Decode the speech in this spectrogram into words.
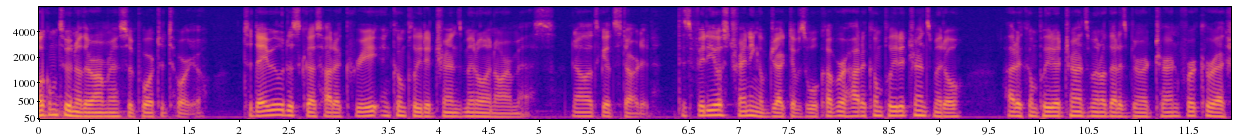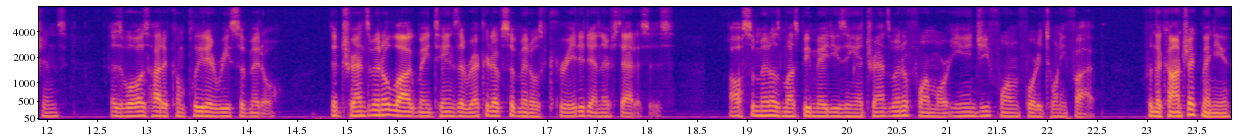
Welcome to another RMS support tutorial. Today we will discuss how to create and complete a transmittal in RMS. Now let's get started. This video's training objectives will cover how to complete a transmittal, how to complete a transmittal that has been returned for corrections, as well as how to complete a resubmittal. The transmittal log maintains the record of submittals created and their statuses. All submittals must be made using a transmittal form or ENG form 4025. From the contract menu,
